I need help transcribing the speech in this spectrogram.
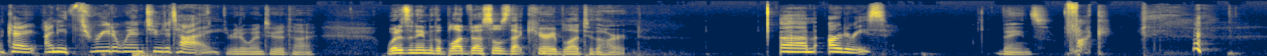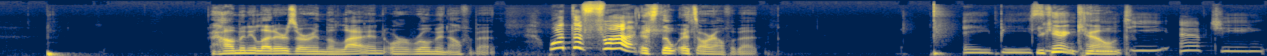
Okay, I need three to win, two to tie. Three to win, two to tie. What is the name of the blood vessels that carry blood to the heart? Um, arteries. Veins. Fuck. How many letters are in the Latin or Roman alphabet? What the fuck? It's the it's our alphabet. A B C. You can't count. E F G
